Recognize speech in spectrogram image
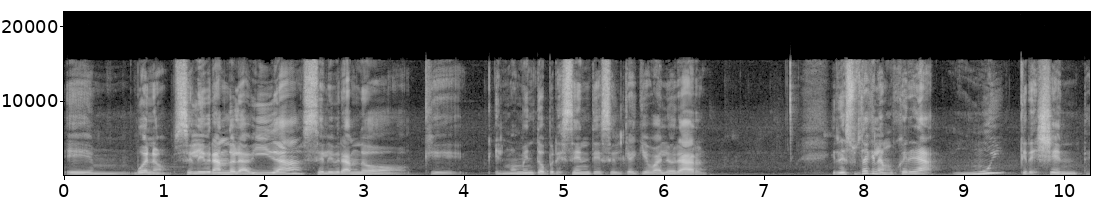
em, bueno, celebrando la vida, celebrando que el momento presente es el que hay que valorar. Y resulta que la mujer era muy creyente,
